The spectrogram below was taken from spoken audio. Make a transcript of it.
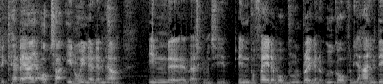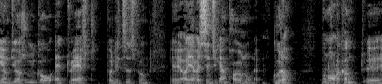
Det kan være, at jeg optager endnu en af dem her inden, øh, hvad skal man sige, inden på fredag, hvor rulebreakerne udgår. Fordi jeg har en idé om, de også udgår af draft på det tidspunkt. Øh, og jeg vil sindssygt gerne prøve nogle af dem. Gutter, Hvornår er der kommet øh,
